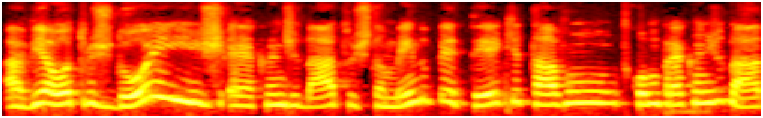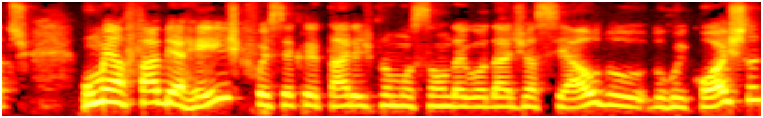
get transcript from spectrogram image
Havia outros dois é, candidatos também do PT que estavam como pré-candidatos. Uma é a Fábia Reis, que foi secretária de promoção da igualdade racial do, do Rui Costa,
